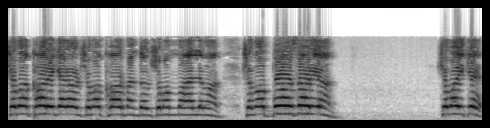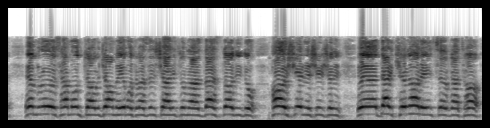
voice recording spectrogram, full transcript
شما کارگران شما کارمندان شما معلمان شما بازاریان. شمایی که امروز همون جامعه متوسط شهریتون رو از دست دادید و حاشیه نشین شدید در کنار این سرقت ها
